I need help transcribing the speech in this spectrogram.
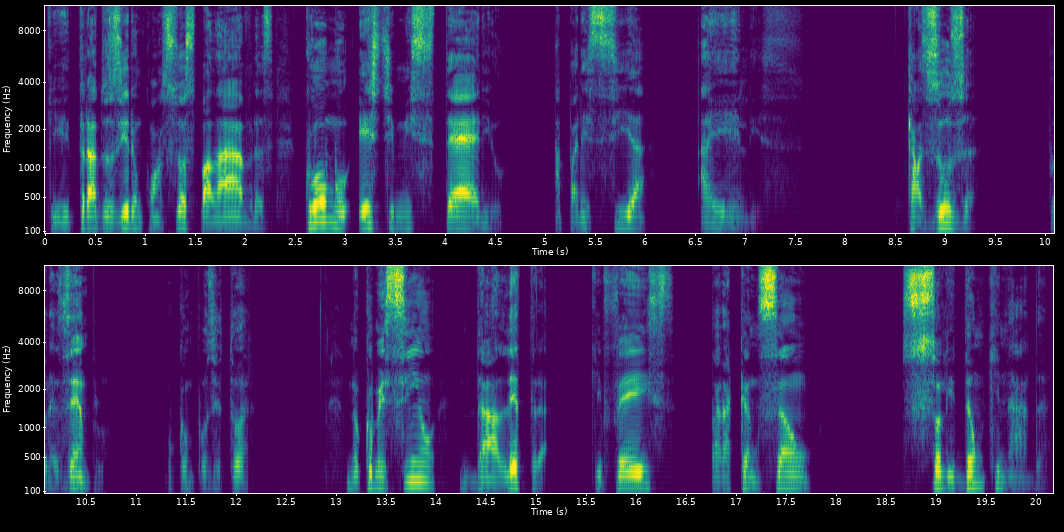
que traduziram com as suas palavras como este mistério aparecia a eles. Cazuza, por exemplo, o compositor, no comecinho da letra que fez para a canção Solidão que Nada.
